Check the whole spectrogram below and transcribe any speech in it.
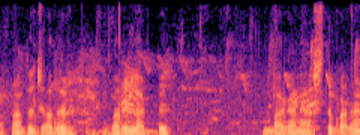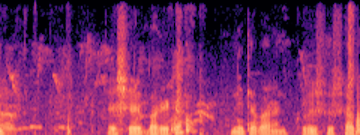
আপনাদের যাদের বাড়ি লাগবে বাগানে আসতে পারেন এসে বাড়িটা নিতে পারেন। খুবই সুস্বাদু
